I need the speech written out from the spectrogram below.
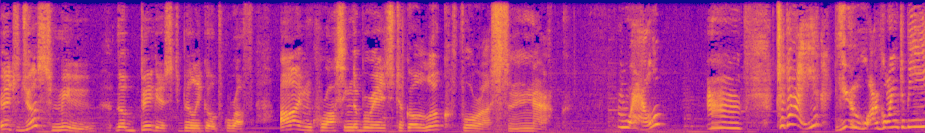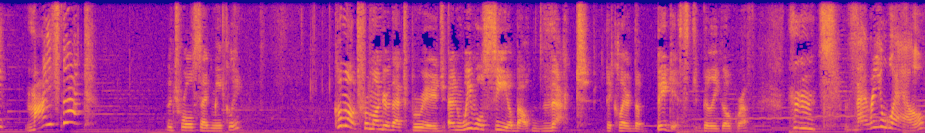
It's just me, the biggest Billy Goat Gruff. I'm crossing the bridge to go look for a snack. Well, mm, today you are going to be my snack, the troll said meekly. Come out from under that bridge and we will see about that, declared the biggest Billy Goat Gruff. Hmm, very well,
